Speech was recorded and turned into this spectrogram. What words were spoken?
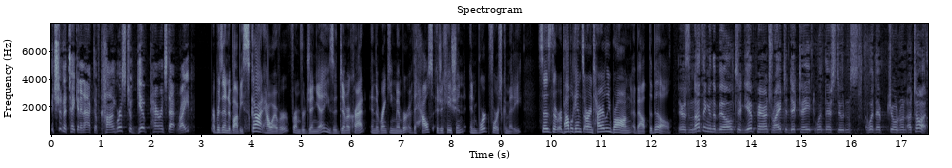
It shouldn't have taken an act of Congress to give parents that right. Representative Bobby Scott, however, from Virginia, he's a Democrat and the ranking member of the House Education and Workforce Committee, says that Republicans are entirely wrong about the bill. There's nothing in the bill to give parents right to dictate what their students, what their children are taught.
